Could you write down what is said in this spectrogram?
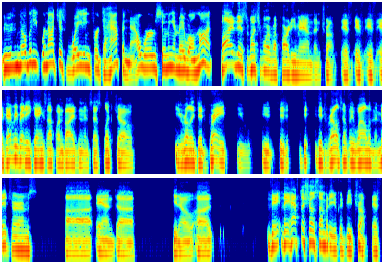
nobody we're not just waiting for it to happen now we're assuming it may well not Biden is much more of a party man than Trump. If if if if everybody gangs up on Biden and says, "Look, Joe, you really did great. You you did did, did relatively well in the midterms, uh, and uh, you know uh, they they have to show somebody who could beat Trump. If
